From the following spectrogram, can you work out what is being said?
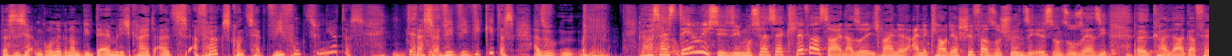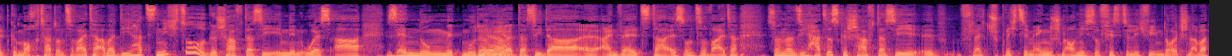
Das ist ja im Grunde genommen die Dämlichkeit als Erfolgskonzept. Wie funktioniert das? das wie, wie, wie geht das? Also, pff, Ja, was heißt dämlich? Sie, sie muss ja sehr clever sein. Also ich meine, eine Claudia Schiffer, so schön sie ist und so sehr sie äh, Karl Lagerfeld gemocht hat und so weiter, aber die hat es nicht so geschafft, dass sie in den USA Sendungen mit moderiert, Ja. dass sie da äh, ein Weltstar ist und so weiter, sondern sie hat es geschafft, dass sie, äh, vielleicht spricht sie im Englischen auch nicht so fistelig wie im Deutschen, aber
